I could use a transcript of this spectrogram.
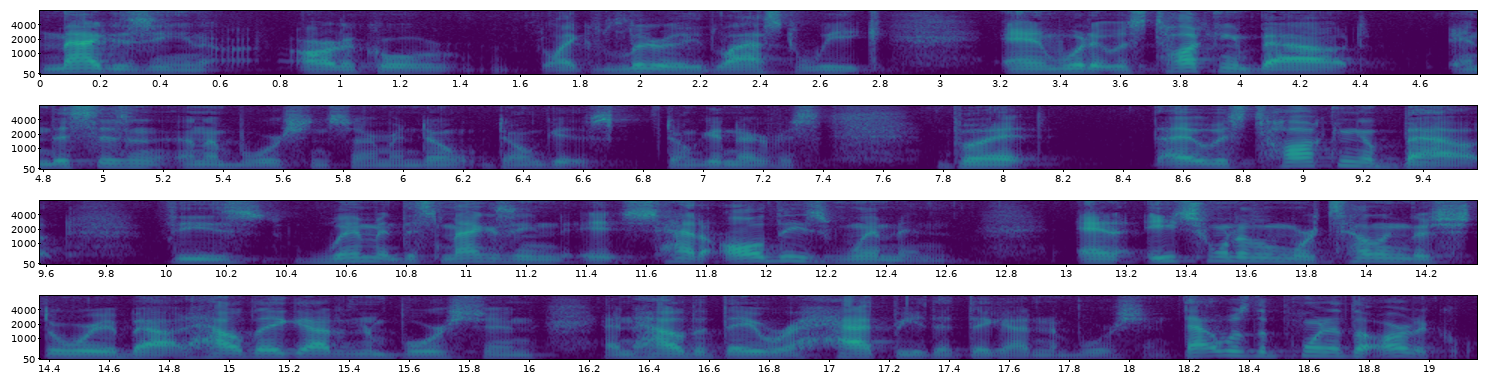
magazine article like literally last week, and what it was talking about, and this isn't an abortion sermon. Don't don't get don't get nervous, but it was talking about these women. This magazine it had all these women, and each one of them were telling their story about how they got an abortion and how that they were happy that they got an abortion. That was the point of the article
